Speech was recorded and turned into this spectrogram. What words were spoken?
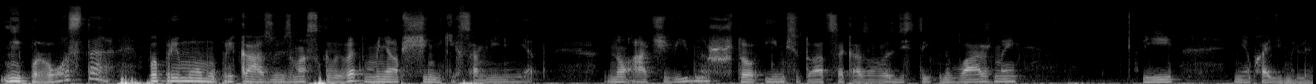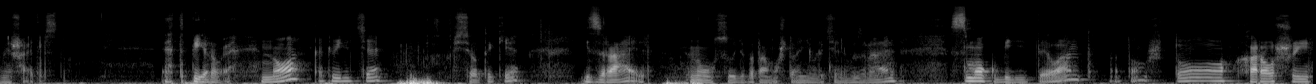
не просто по прямому приказу из Москвы, в этом у меня вообще никаких сомнений нет. Но очевидно, что им ситуация оказалась действительно важной и необходимой для вмешательства. Это первое. Но, как видите, все-таки Израиль, ну, судя по тому, что они улетели в Израиль, смог убедить Таиланд о том, что хороший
